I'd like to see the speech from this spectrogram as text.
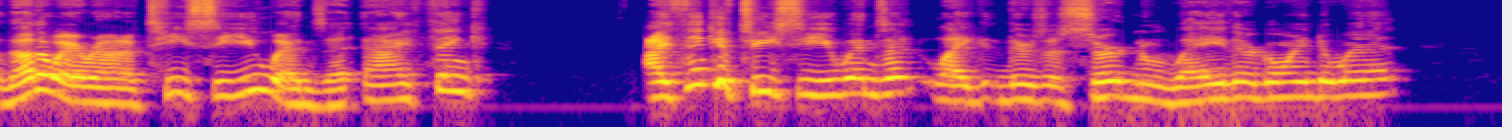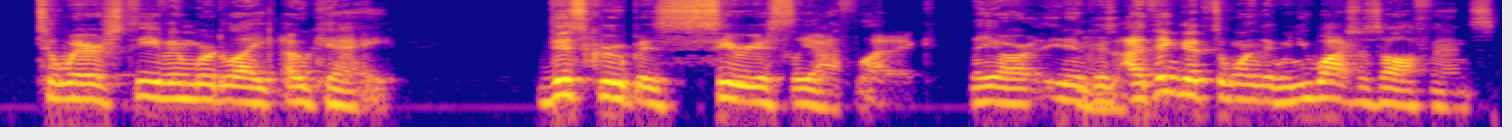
The other way around, if TCU wins it, and I think, I think if TCU wins it, like there's a certain way they're going to win it, to where Stephen would like, okay, this group is seriously athletic. They are, you know, because mm-hmm. I think that's the one thing when you watch this offense,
